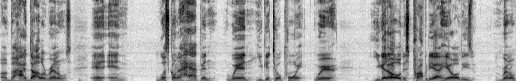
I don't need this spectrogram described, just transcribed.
of the high dollar rentals. And, and what's going to happen when you get to a point where you got all this property out here, all these rental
